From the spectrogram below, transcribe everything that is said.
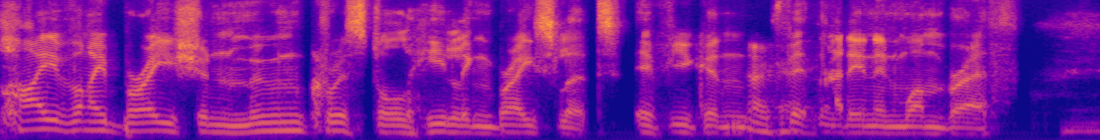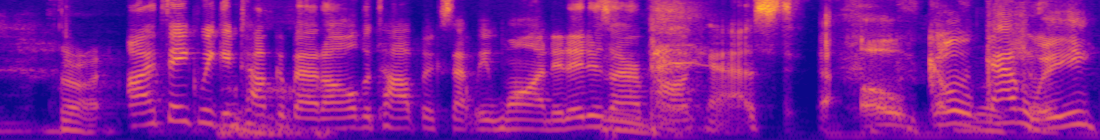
high vibration moon crystal healing bracelet. If you can Okay. fit that in in one breath. All right. I think we can talk about all the topics that we wanted. It is our podcast. Oh, go! Can we?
